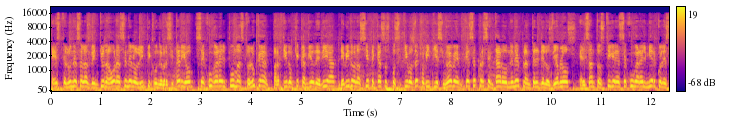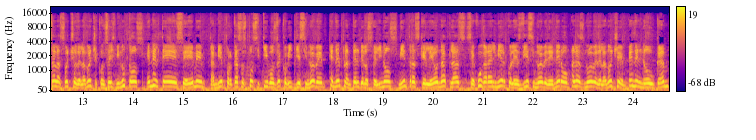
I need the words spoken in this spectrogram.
Este lunes a las 21 horas en el Olímpico Universitario se jugará el Pumas Toluca, partido que cambió de día debido a los siete casos positivos de COVID-19 que se presentaron en el plantel de los Diablos. El Santos Tigres se jugará el miércoles a las 8 de la noche con 6 minutos en el TSM, también por casos positivos de COVID-19 en el plantel de los felinos, mientras que León Atlas se jugará el miércoles 19 de enero a las 9 de la noche en el Nou Camp.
